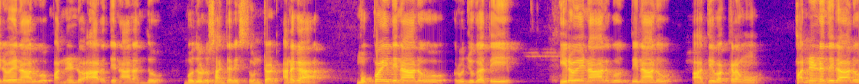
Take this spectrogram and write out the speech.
ఇరవై నాలుగు పన్నెండు ఆరు దినాలందు బుధుడు సంచరిస్తూ ఉంటాడు. అనగా ముప్పై దినాలు రుజుగతి ఇరవై నాలుగు దినాలు అతివక్రము పన్నెండు దినాలు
